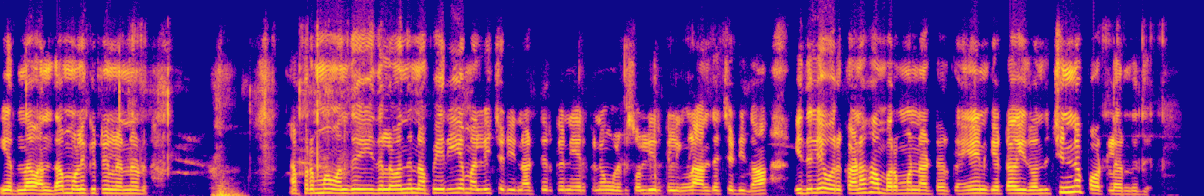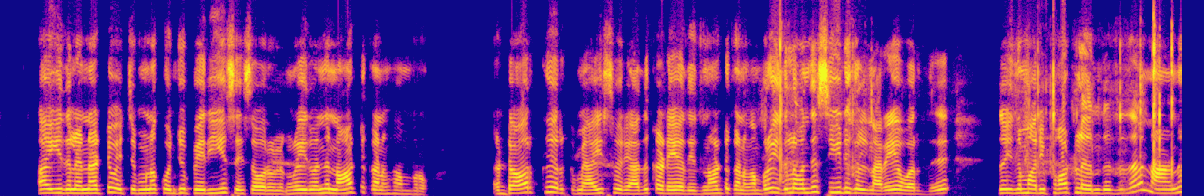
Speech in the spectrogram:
இருந்தால் வந்தால் முளைக்கட்டும் இல்லைன்னு அப்புறமா வந்து இதில் வந்து நான் பெரிய மல்லி செடி நட்டுருக்கேன்னு ஏற்கனவே உங்களுக்கு சொல்லியிருக்கேன் இல்லைங்களா? அந்த செடி தான். இதுலேயே ஒரு கனகாம்பரமும் நட்டுருக்கேன் ஏன்னு கேட்டால் இது வந்து சின்ன பாட்டில் இருந்தது. இதில் நட்டு வச்சோம்னா கொஞ்சம் பெரிய சைஸாக வரும் இது வந்து நாட்டு கனகாம்பரம். டார்க்கு இருக்குமே ஐஸ்வர்யா அது கிடையாது இது நாட்டு கனகாம்பரம் இதில் வந்து சீடுகள் நிறைய வருது. இந்த மாதிரி பாட்டில் இருந்தது தான் நான்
